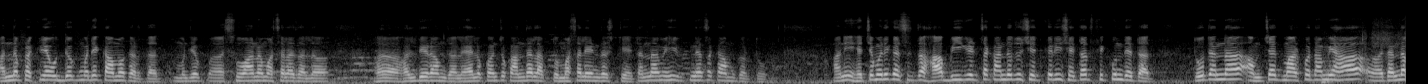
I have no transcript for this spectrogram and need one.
अन्न प्रक्रिया उद्योगमध्ये कामं करतात. म्हणजे सुहाना मसाला झालं ह हल्दीराम झालं ह्या लोकांचा कांदा लागतो मसाला इंडस्ट्री आहे. त्यांना आम्ही हे विकण्याचं काम करतो. आणि ह्याच्यामध्ये कसं असतं हा बी ग्रेडचा कांदा जो शेतकरी शेतात फेकून देतात तो त्यांना आमच्या मार्फत आम्ही हा त्यांना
